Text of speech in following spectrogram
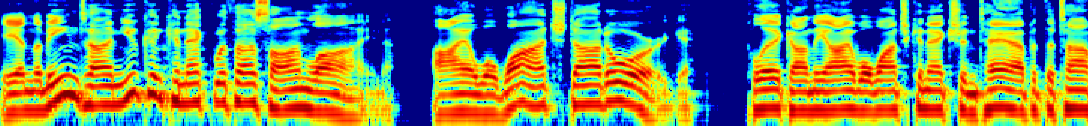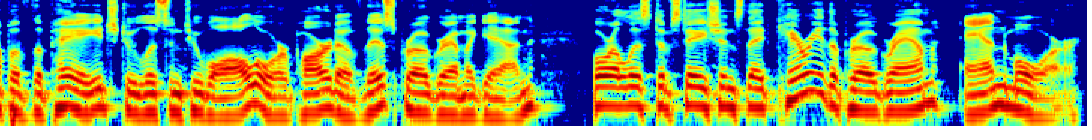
In the meantime, you can connect with us online, iowawatch.org. Click on the Iowa Watch Connection tab at the top of the page to listen to all or part of this program again for a list of stations that carry the program and more.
